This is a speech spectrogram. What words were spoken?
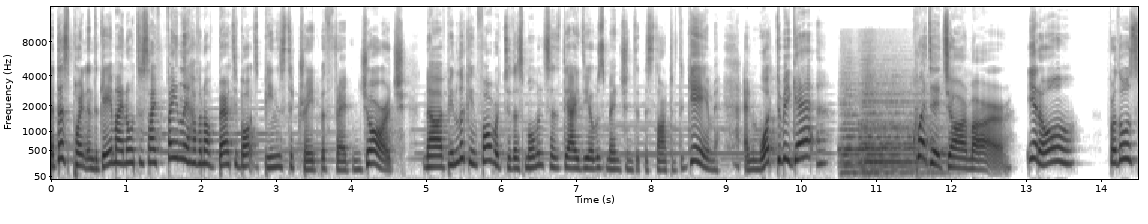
At this point in the game, I notice I finally have enough Bertie Bott's beans to trade with Fred and George. Now, I've been looking forward to this moment since the idea was mentioned at the start of the game. And what do we get? Quidditch armor! You know, for those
